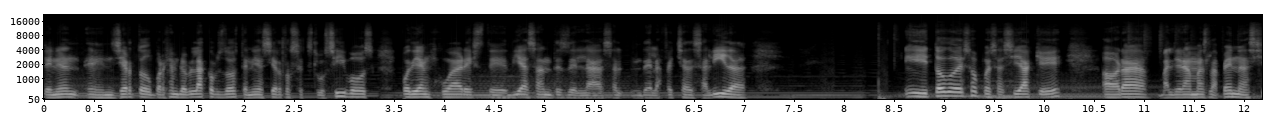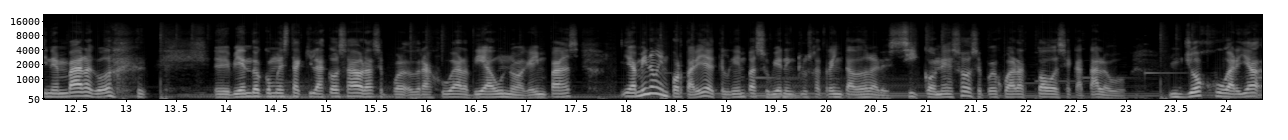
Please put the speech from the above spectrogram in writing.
tenían en cierto, por ejemplo, Black Ops 2 tenía ciertos exclusivos, podían jugar este, días antes de la, de la fecha de salida. Y todo eso pues hacía que ahora valiera más la pena. Sin embargo, eh, viendo cómo está aquí la cosa, ahora se podrá jugar día 1 a Game Pass y a mí no me importaría que el Game Pass subiera incluso a 30 dólares. Si con eso se puede jugar a todo ese catálogo. Yo jugaría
